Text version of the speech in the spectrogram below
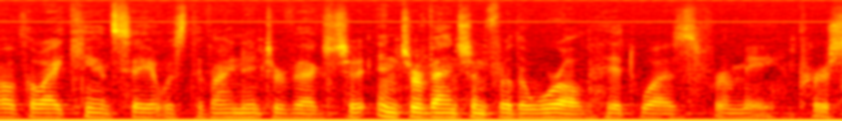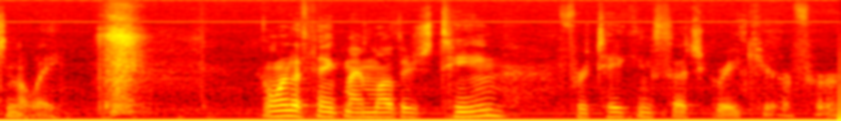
Although I can't say it was divine intervention, intervention for the world, it was for me personally. I want to thank my mother's team for taking such great care of her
